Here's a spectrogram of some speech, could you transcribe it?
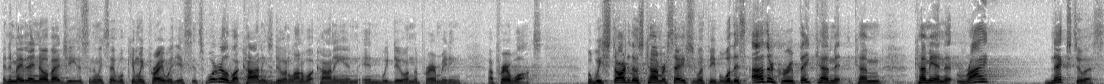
And then maybe they know about Jesus, and then we say, well, can we pray with you? It's, it's really what Connie's doing, a lot of what Connie and, and we do on the prayer meeting, uh, prayer walks. But we started those conversations with people. Well, this other group, they come, come, come in right next to us,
